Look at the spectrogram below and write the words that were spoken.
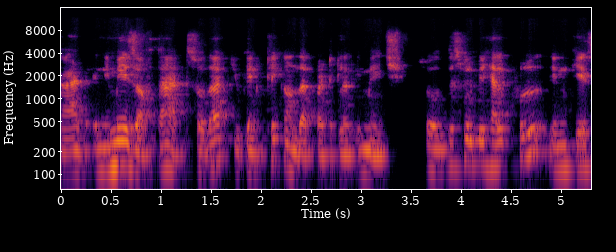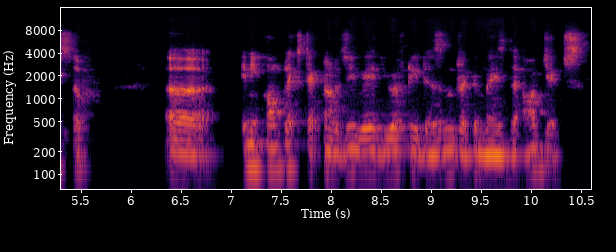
add an image of that so that you can click on that particular image. So this will be helpful in case of uh, any complex technology where UFT doesn't recognize the objects,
